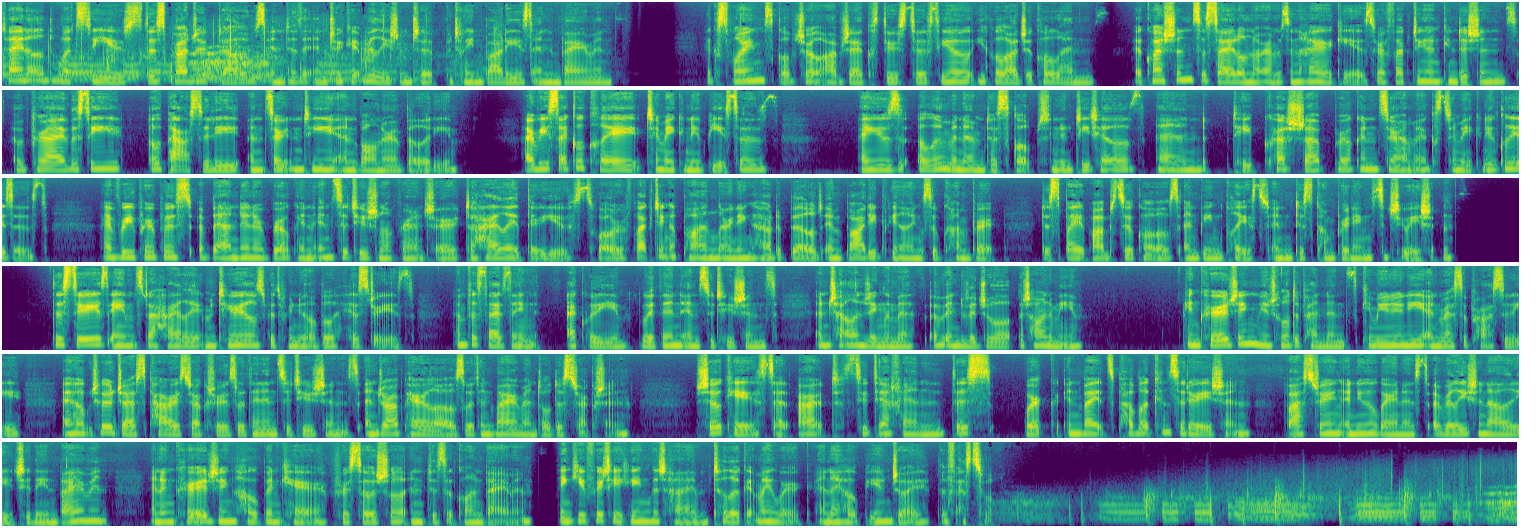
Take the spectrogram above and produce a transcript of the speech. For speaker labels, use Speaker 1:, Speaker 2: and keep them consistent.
Speaker 1: Titled What's the Use, this project delves into the intricate relationship between bodies and environment, exploring sculptural objects through socio ecological lens. It questions societal norms and hierarchies, reflecting on conditions of privacy, opacity, uncertainty, and vulnerability. I recycle clay to make new pieces. I use aluminum to sculpt new details and take crushed up broken ceramics to make new glazes. I've repurposed abandoned or broken institutional furniture to highlight their use while reflecting upon learning how to build embodied feelings of comfort despite obstacles and being placed in discomforting situations. This series aims to highlight materials with renewable histories, emphasizing equity within institutions and challenging the myth of individual autonomy. Encouraging mutual dependence, community, and reciprocity, I hope to address power structures within institutions and draw parallels with environmental destruction. Showcased at Art Souterrain, this work invites public consideration, fostering a new awareness of relationality to the environment and encouraging hope and care for social and physical environment. Thank you for taking the time to look at my work, and I hope you enjoy the festival. Thank you.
